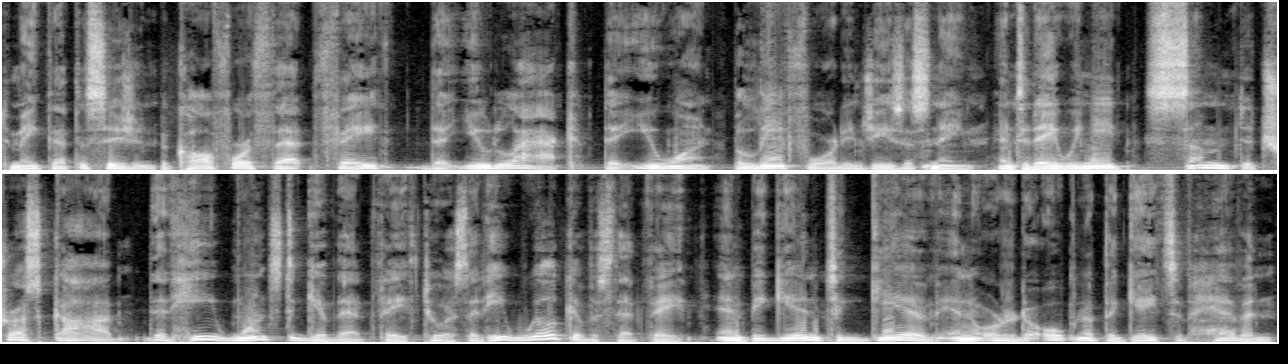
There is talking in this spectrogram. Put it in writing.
to make that decision, to call forth that faith that you lack, that you want. Believe for it in Jesus' name. And today we need some to trust God that He wants wants to give that faith to us, that He will give us that faith, and begin to give in order to open up the gates of heaven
